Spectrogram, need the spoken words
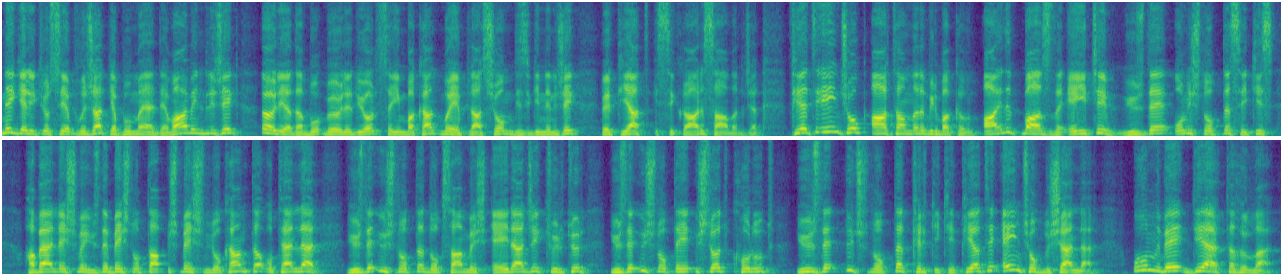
Ne gerekiyorsa yapılacak, yapılmaya devam edilecek. Öyle ya da bu böyle diyor Sayın Bakan bu enflasyon dizginlenecek ve fiyat istikrarı sağlanacak. Fiyatı en çok artanlara bir bakalım. Aylık bazlı eğitim %13.8, Haberleşme %5.65, lokanta, oteller %3.95, eğlence, kültür %3.74, konut %3.42. Fiyatı en çok düşenler un ve diğer tahıllar.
